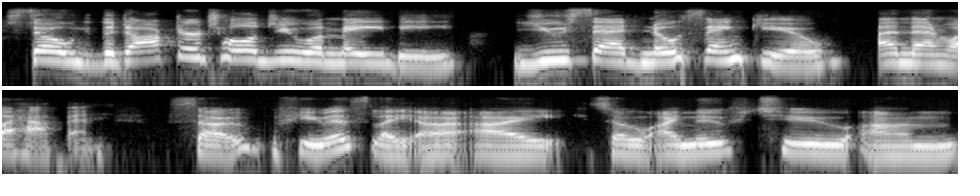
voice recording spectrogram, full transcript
so the doctor told you a maybe. You said no, thank you. And then what happened? So a few years later, I so I moved to um,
